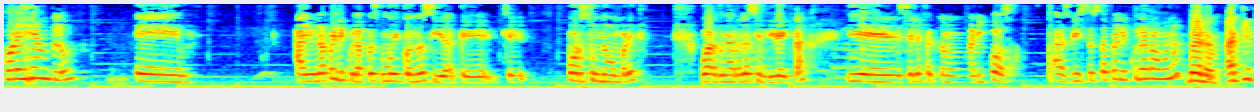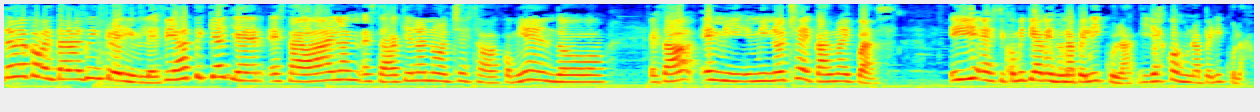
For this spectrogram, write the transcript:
Por ejemplo, eh, hay una película pues muy conocida que, que por su nombre guarda una relación directa y es el efecto mariposa. ¿Has visto esta película, Ramona? Bueno, aquí te voy a comentar algo increíble. Fíjate que ayer estaba, en estaba aquí en la noche, estaba comiendo, estaba en mi, mi noche de calma y paz. Y estoy con mi tía viendo una película y ella escoge una película.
